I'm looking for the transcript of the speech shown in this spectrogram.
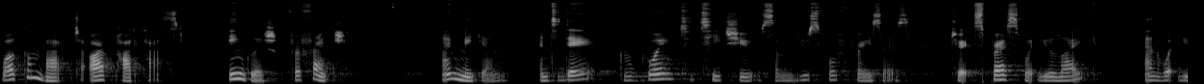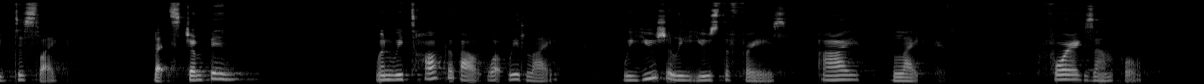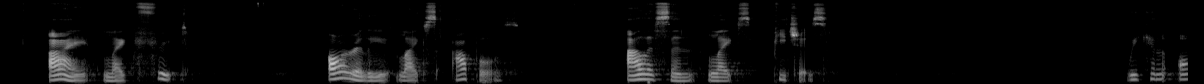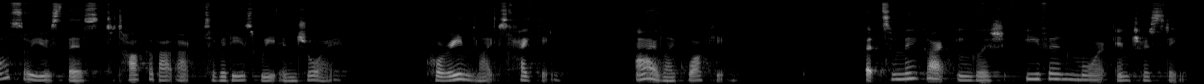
Welcome back to our podcast, English for French. I'm Megan, and today I'm going to teach you some useful phrases to express what you like and what you dislike. Let's jump in. When we talk about what we like, we usually use the phrase I like. For example, I like fruit. Aurelie likes apples. Allison likes peaches. We can also use this to talk about activities we enjoy. Corinne likes hiking. I like walking. But to make our English even more interesting,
